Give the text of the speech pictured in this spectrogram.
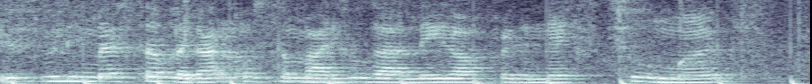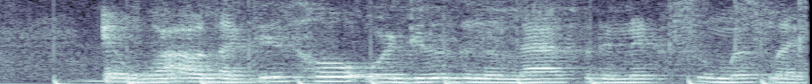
it's really messed up. Like, I know somebody who got laid off for the next two months. And wow, like this whole ordeal is gonna last for the next two months. Like,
